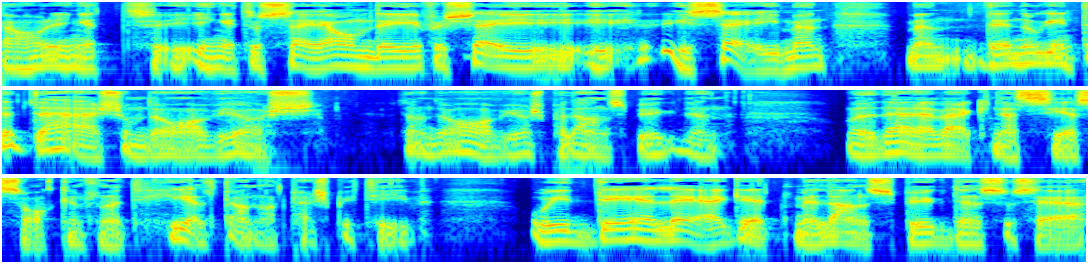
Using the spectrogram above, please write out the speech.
Jag har inget, inget att säga om det i och för sig, i, i sig, men, men det är nog inte där som det avgörs, utan det avgörs på landsbygden. Och det där är verkligen att se saken från ett helt annat perspektiv. Och i det läget med landsbygdens så att säga,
